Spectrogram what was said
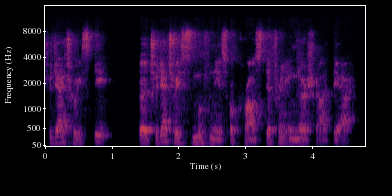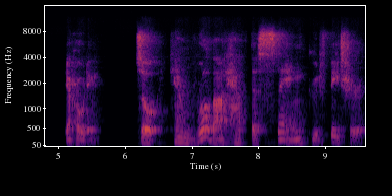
trajectory, uh, trajectory smoothness across different inertia they are, they're holding. So can robot have the same good feature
